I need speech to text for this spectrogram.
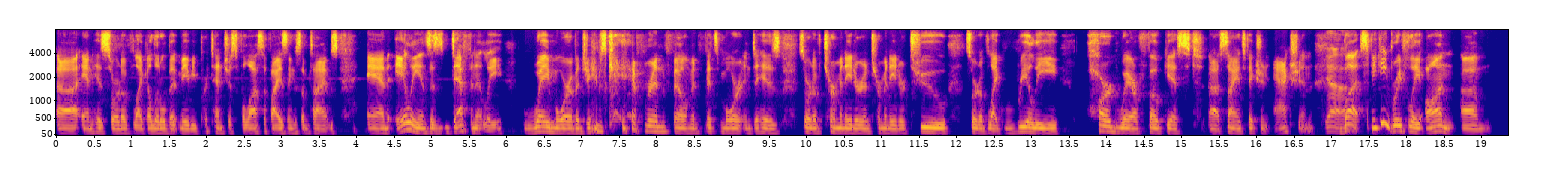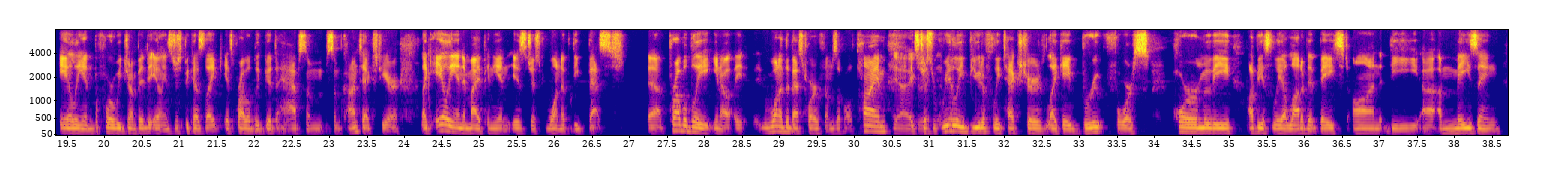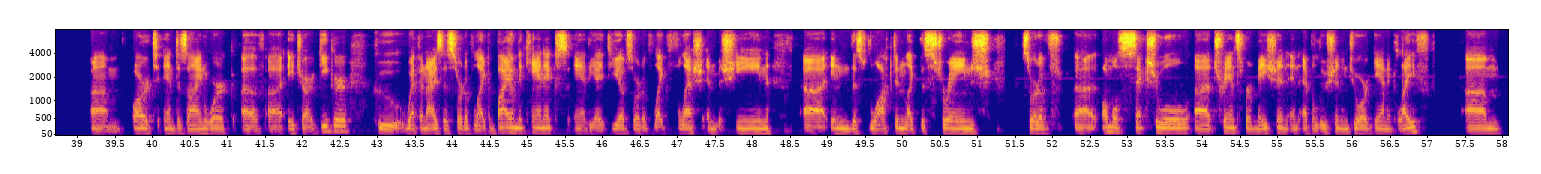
uh, and his sort of like a little bit maybe pretentious philosophizing sometimes. And Aliens is definitely way more of a James Cameron film and fits more into his sort of Terminator and Terminator 2 sort of like really hardware focused uh, science fiction action. Yeah. But speaking briefly on um, Alien before we jump into Aliens, just because like it's probably good to have some some context here. Like Alien, in my opinion, is just one of the best. Uh, probably, you know, it, one of the best horror films of all time. Yeah, I it's agree. just really beautifully textured, like a brute force horror movie. Obviously, a lot of it based on the uh, amazing um, art and design work of uh, H.R. Giger, who weaponizes sort of like biomechanics and the idea of sort of like flesh and machine uh, in this locked in like this strange sort of uh, almost sexual uh, transformation and evolution into organic life. Um,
